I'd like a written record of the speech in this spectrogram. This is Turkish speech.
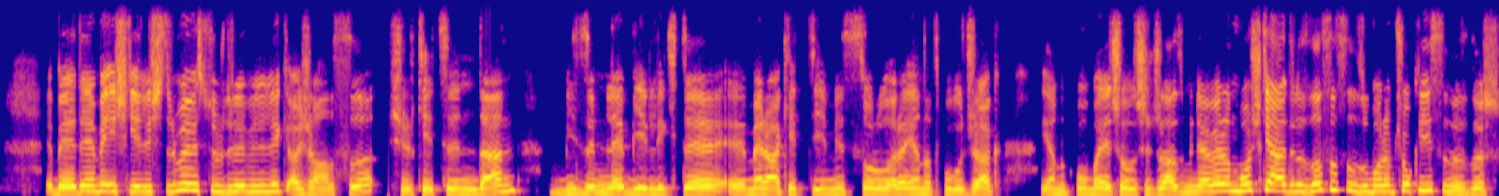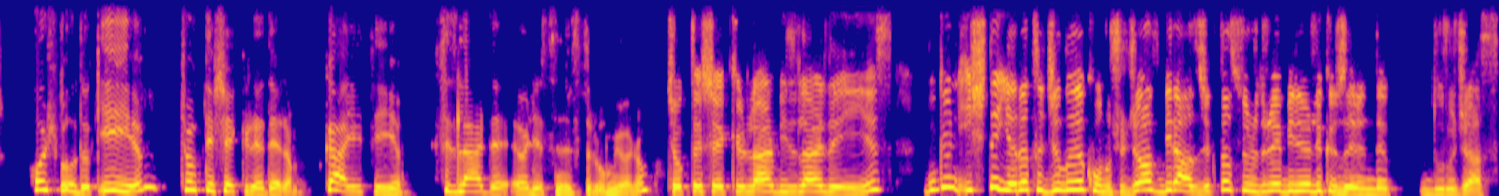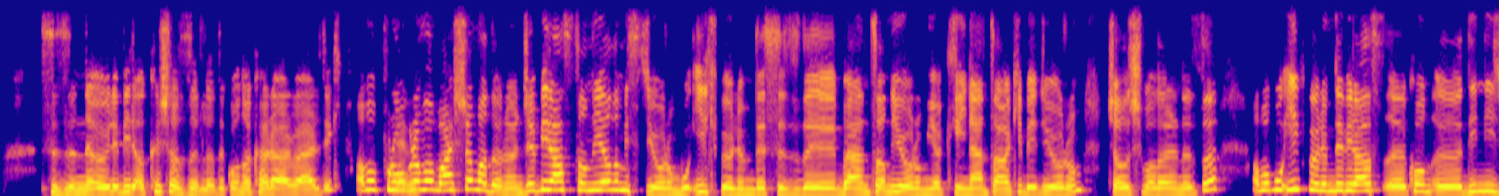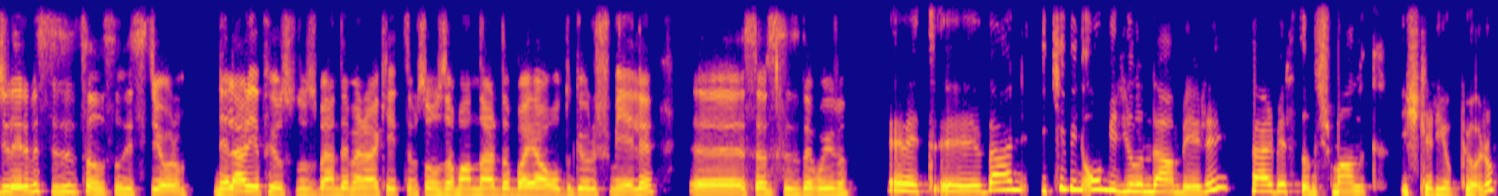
BDM İş Geliştirme ve Sürdürülebilirlik Ajansı şirketinden bizimle birlikte e, merak ettiğimiz sorulara yanıt bulacak. Yanıt bulmaya çalışacağız. Münevver Hanım hoş geldiniz. Nasılsınız? Umarım çok iyisinizdir. Hoş bulduk. İyiyim. Çok teşekkür ederim. Gayet iyiyim. Sizler de öylesinizdir umuyorum. Çok teşekkürler. Bizler de iyiyiz. Bugün işte yaratıcılığı konuşacağız. Birazcık da sürdürülebilirlik üzerinde duracağız. Sizinle öyle bir akış hazırladık, ona karar verdik. Ama programa evet. başlamadan önce biraz tanıyalım istiyorum bu ilk bölümde sizi. Ben tanıyorum yakinen, takip ediyorum çalışmalarınızı. Ama bu ilk bölümde biraz e, kon, e, dinleyicilerimiz sizi tanısın istiyorum. Neler yapıyorsunuz? Ben de merak ettim. Son zamanlarda bayağı oldu görüşmeyeli. Ee, söz sizde buyurun. Evet, e, ben 2011 yılından beri serbest danışmanlık işleri yapıyorum.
